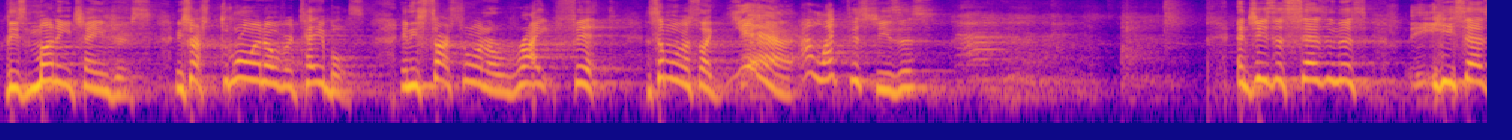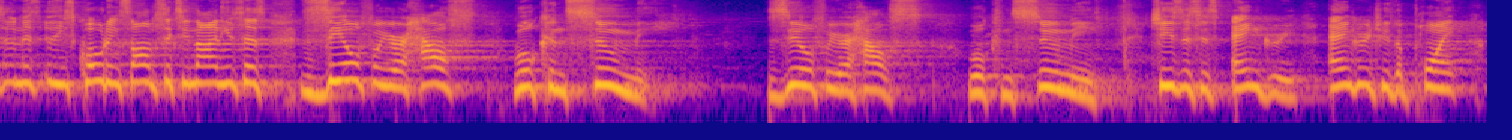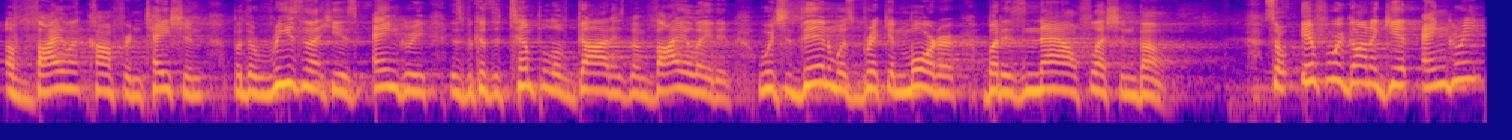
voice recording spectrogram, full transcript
these money changers. And He starts throwing over tables and he starts throwing a right fit. And some of us like, yeah, I like this, Jesus. And Jesus says in this, he says in this, he's quoting Psalm 69, he says, Zeal for your house will consume me. Zeal for your house will consume me. Jesus is angry, angry to the point of violent confrontation, but the reason that he is angry is because the temple of God has been violated, which then was brick and mortar, but is now flesh and bone. So if we're gonna get angry,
